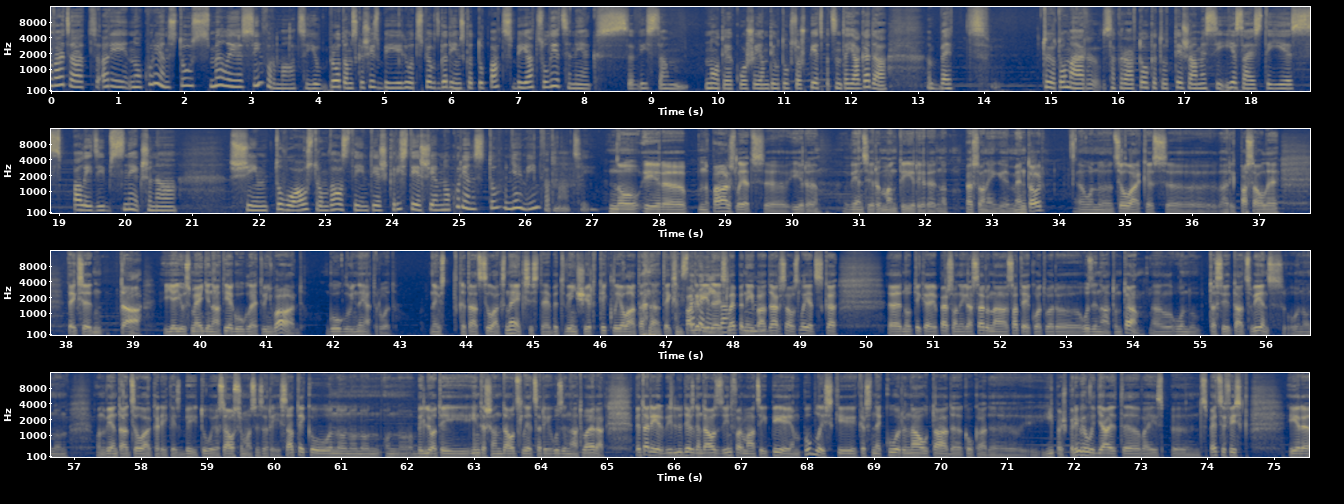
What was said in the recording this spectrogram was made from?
Gribu vaicāt arī, no kurienes tu smelies informāciju. Protams, ka šis bija ļoti spilgts gadījums, kad tu pats biji acu liecinieks visam notiekošajam 2015. gadā, bet tu jau tomēr sakarā ar to, ka tu tiešām esi iesaistījies palīdzības sniegšanā šīm tuvo austrumu valstīm, tieši kristiešiem, no kurienes tu ņem informāciju? Nu, ir nu, pāris lietas. Ir, viens ir man tīri ir nu, personīgi mentori un cilvēki, kas arī pasaulē, teiksim tā, ja jūs mēģināt iegūglēt viņu vārdu, Google viņu neatrod. Nevis, tāds cilvēks neeksistē, bet viņš ir tik lielā tādā, teiksim, pagrīdē, slepenībā, mm. dara savas lietas, ka uh, Eh, nu, tikai personīgā sarunā satiekot, var eh, uzzināt. Un tā. Eh, un tas ir viens. Un, un, un, un viena tāda cilvēka, arī, kas bija tuvajos austrumos, es arī satiku. Un, un, un, un, un bija ļoti interesanti daudz lietas arī uzzināt vairāk. Bet arī ir diezgan daudz informācijas pieejama publiski, kas nekur nav tāda kaut kāda īpaši privileģēta vai specifiska. Ir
